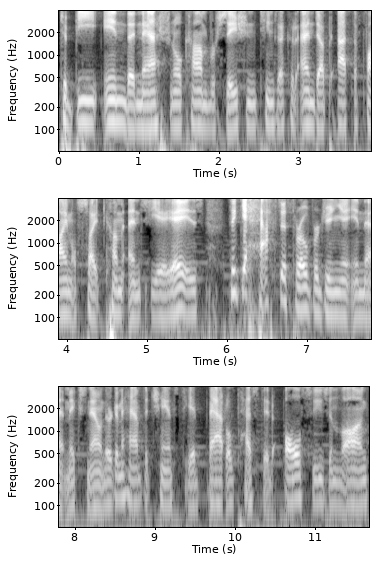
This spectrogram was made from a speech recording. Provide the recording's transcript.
to be in the national conversation, teams that could end up at the final site come NCAAs. I think you have to throw Virginia in that mix now. And They're going to have the chance to get battle tested all season long.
